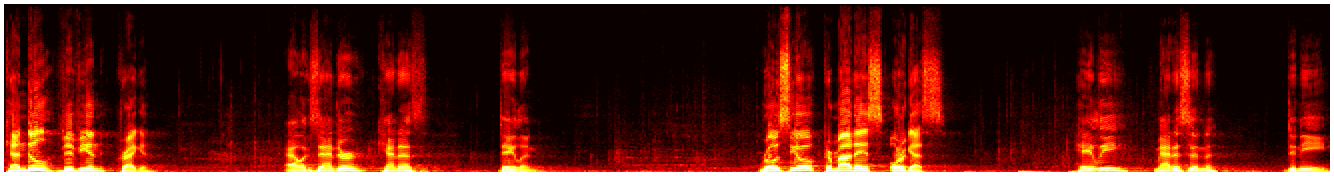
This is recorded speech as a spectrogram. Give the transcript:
Kendall Vivian Cragen. Alexander Kenneth Dalen. Rocio Kermades Orgas. Haley Madison Denis.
